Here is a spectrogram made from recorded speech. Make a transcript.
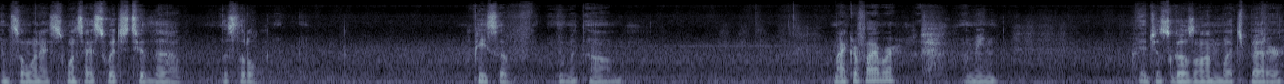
And so when I once I switched to the this little piece of um, microfiber, I mean, it just goes on much better.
